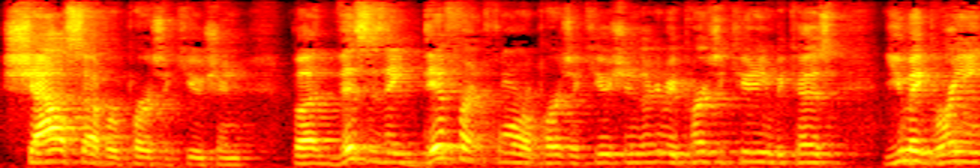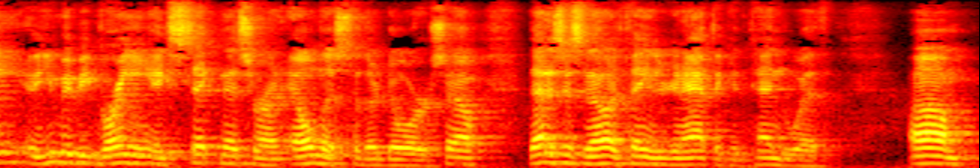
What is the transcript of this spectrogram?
shall suffer persecution, but this is a different form of persecution. They're going to be persecuting because you may bring you may be bringing a sickness or an illness to their door. So that is just another thing you're going to have to contend with. Um,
